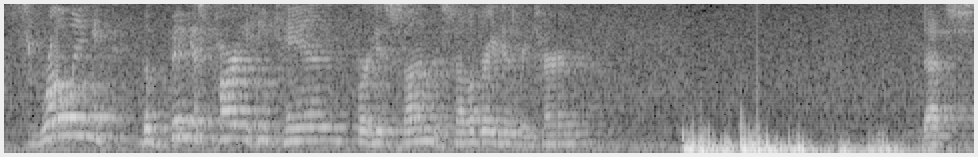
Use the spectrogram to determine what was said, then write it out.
throwing the biggest party he can for his son to celebrate his return. That's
